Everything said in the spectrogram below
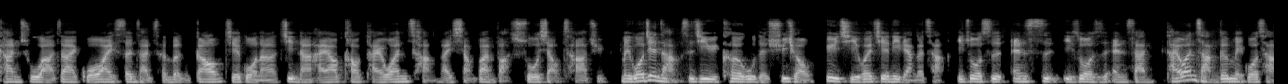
看出啊，在国外生产成本高，结果呢，竟然还要靠台湾厂来想办法缩小差距。美国建厂是基于客户的需求，预期会建立两个厂，一座是 N 四，一座是 N 三。台湾厂跟美国厂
